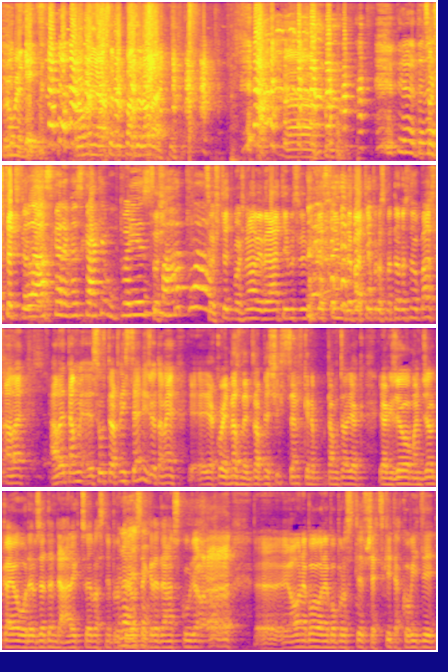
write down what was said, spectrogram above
Promiň, promiň, já jsem vypadl z role. Tyjo, teda, Což teď- láska nebeská tě úplně zmátla. Což teď možná vyvrátím svým vítězstvím v debatě pro smrtonosnou past, ale ale tam jsou trapné scény, že jo, tam je jako jedna z nejtrapnějších scén v kino, tam to, jak, jak že jo, manželka jo, odevře ten dárek, co je vlastně pro tu No, jasně. sekretářku, že jo, eh, eh, jo, nebo, nebo prostě všechny takový ty,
